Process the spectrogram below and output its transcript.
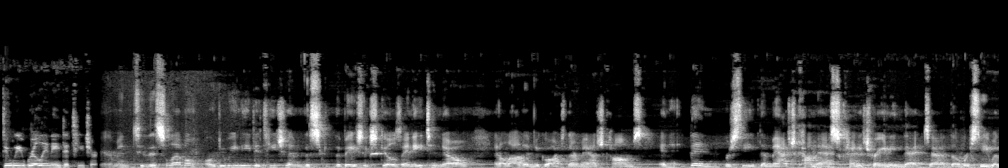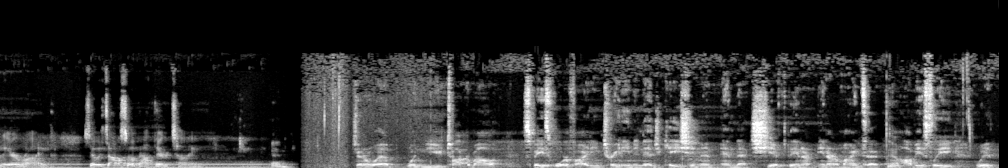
Do we really need to teach our airmen to this level, or do we need to teach them the, the basic skills they need to know and allow them to go out to their MAJCOMs and then receive the MAJCOM-esque kind of training that uh, they'll receive when they arrive? So it's also about their time. And General Webb, when you talk about space warfighting training and education and, and that shift in our in our mindset. Yeah. Obviously, with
